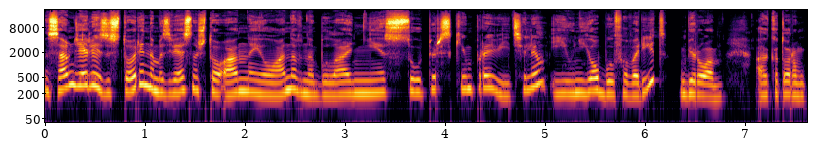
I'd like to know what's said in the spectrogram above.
На самом деле из истории нам известно, что Анна Иоанновна была не суперским правителем, и у нее был фаворит Берон, о котором,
